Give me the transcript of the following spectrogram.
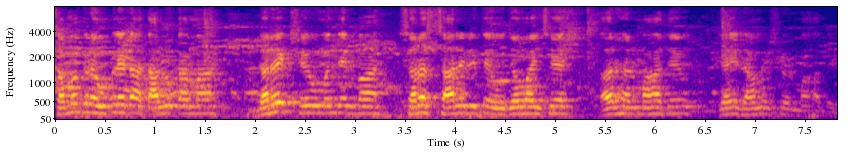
સમગ્ર ઉપલેટા તાલુકામાં દરેક શિવ મંદિરમાં સરસ સારી રીતે ઉજવાય છે. હર હર મહાદેવ, જય રામેશ્વર મહાદેવ.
